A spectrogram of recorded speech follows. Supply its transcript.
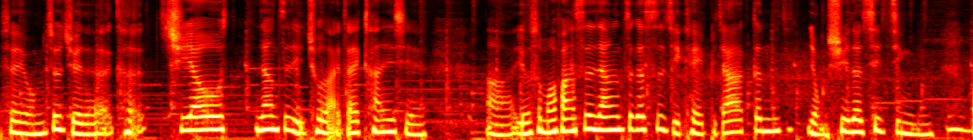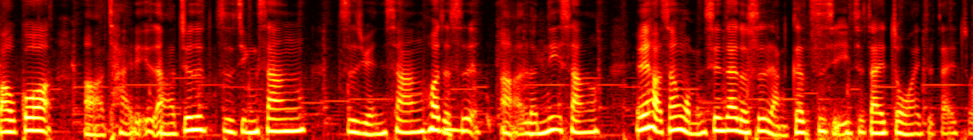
所以我们就觉得可需要让自己出来再看一些。啊、呃，有什么方式让这个市集可以比较更永续的去经营？嗯、包括啊财力啊，就是资金上、资源上，或者是啊、呃、人力上哦。因为好像我们现在都是两个自己一直在做，一直在做，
